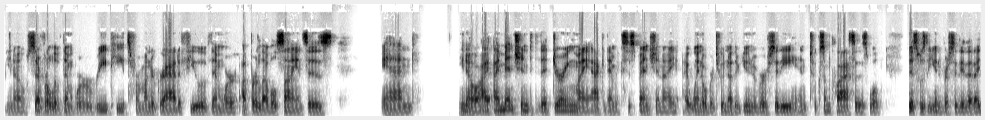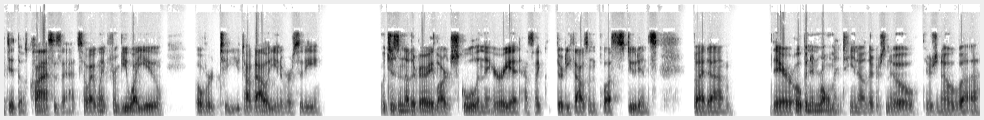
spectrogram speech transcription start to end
you know, several of them were repeats from undergrad. A few of them were upper level sciences, and you know, I, I, mentioned that during my academic suspension, I, I went over to another university and took some classes. Well, this was the university that I did those classes at. So I went from BYU over to Utah Valley University which is another very large school in the area. It has like 30,000 plus students, but um, they're open enrollment. You know, there's no there's no uh,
